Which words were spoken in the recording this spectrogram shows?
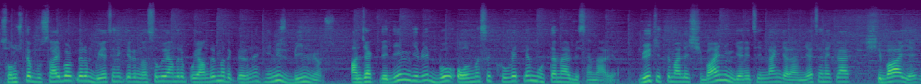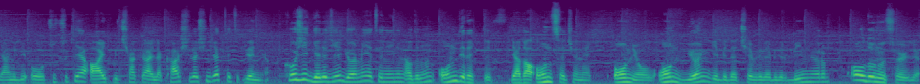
Sonuçta bu cyborgların bu yetenekleri nasıl uyandırıp uyandırmadıklarını henüz bilmiyoruz. Ancak dediğim gibi bu olması kuvvetle muhtemel bir senaryo. Büyük ihtimalle Shibai'nin genetiğinden gelen yetenekler Shibai yani bir Otsutsuki'ye ait bir çakra ile karşılaşınca tetikleniyor. Koji geleceği görme yeteneğinin adının 10 direktif ya da 10 seçenek, 10 yol, 10 yön gibi de çevrilebilir bilmiyorum olduğunu söylüyor.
